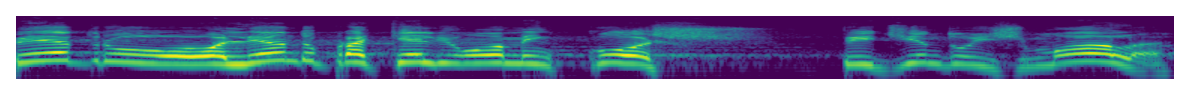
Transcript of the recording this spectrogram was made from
Pedro, olhando para aquele homem coxo, pedindo esmola,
